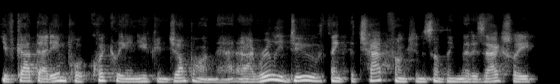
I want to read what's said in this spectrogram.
you've got that input quickly and you can jump on that. And I really do think the chat function is something that is actually,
